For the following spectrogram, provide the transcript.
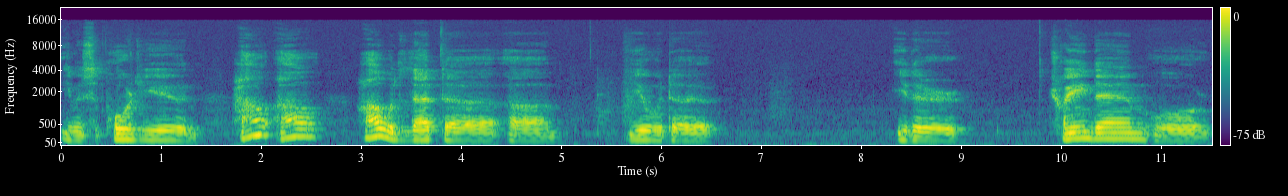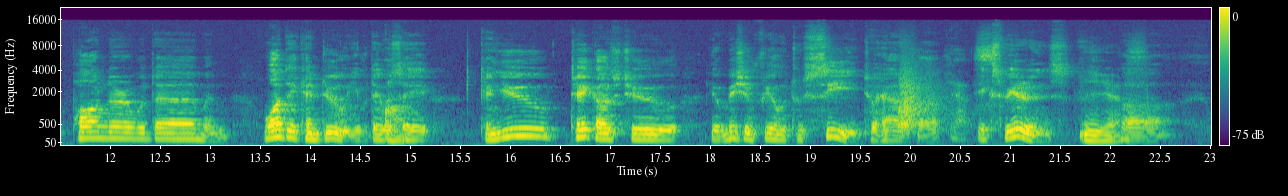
even support you, and how how how would that uh, uh, you would uh, either train them or partner with them and what they can do if they would say can you take us to your mission field to see to have uh, Yes. experience Yes.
